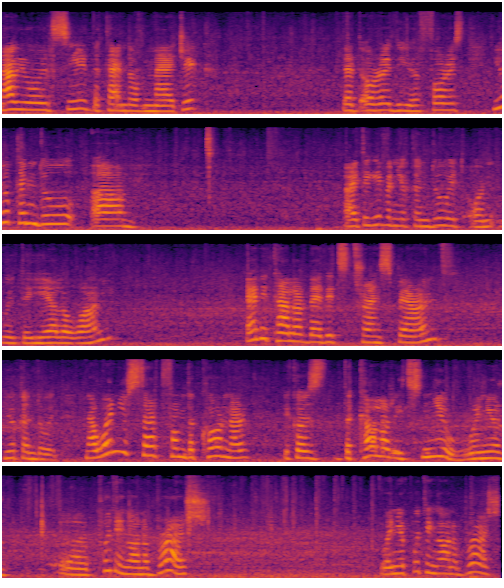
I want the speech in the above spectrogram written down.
Now you will see the kind of magic that already your forest you can do um, I think even you can do it on with the yellow one. Any color that it's transparent you can do it. Now when you start from the corner because the color is new. When you're uh, putting on a brush when you're putting on a brush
